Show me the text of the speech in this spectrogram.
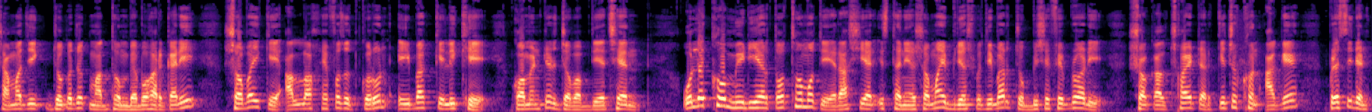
সামাজিক যোগাযোগ মাধ্যম ব্যবহারকারী সবাইকে আল্লাহ হেফাজত করুন এই বাক্যে লিখে কমেন্টের জবাব দিয়েছেন। উল্লেখ্য, মিডিয়ার তথ্য মতে, রাশিয়ার স্থানীয় সময় বৃহস্পতিবার, চব্বিশে ফেব্রুয়ারি, সকাল ছয়টার কিছুক্ষণ আগে প্রেসিডেন্ট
